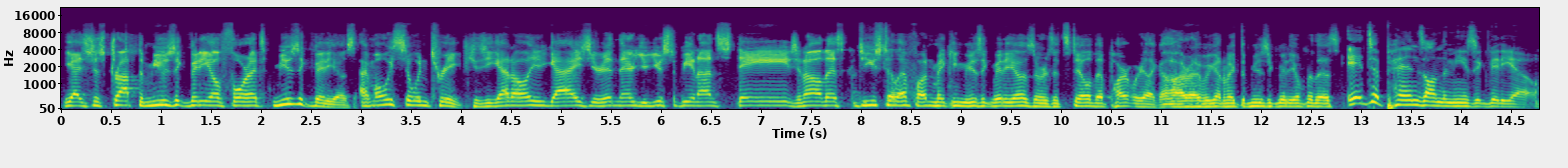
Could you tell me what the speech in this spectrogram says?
You guys just dropped the music video for it. Music videos. I'm always so intrigued because you got all you guys, you're in there, you're used to being on stage and all this. Do you still have fun making music videos or is it still the part where you're like, all right, we got to make the music video for this? It depends on the music video.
